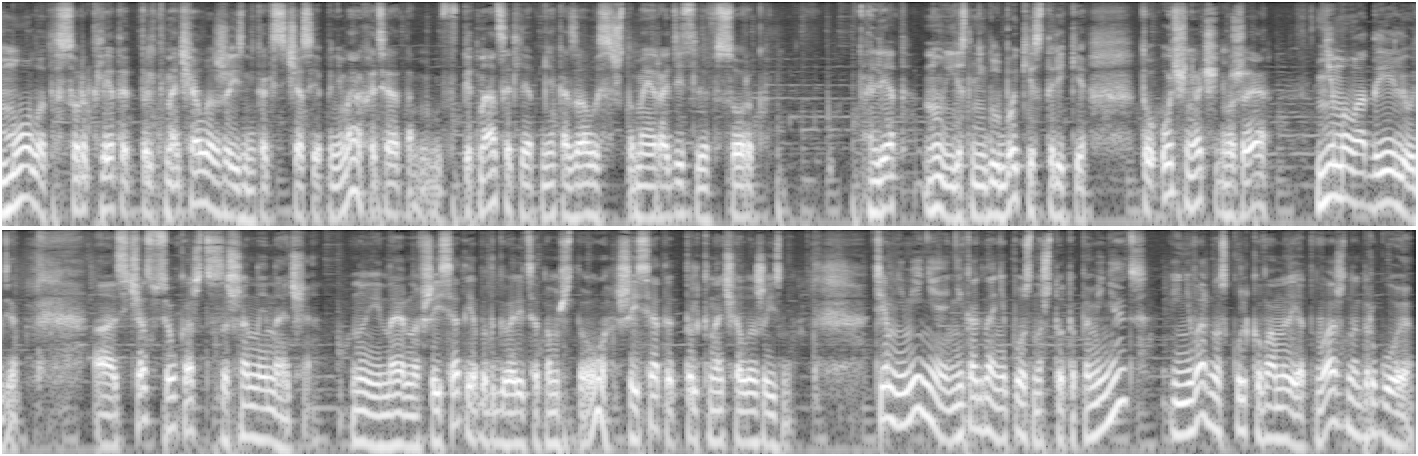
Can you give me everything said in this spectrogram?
молод, 40 лет – это только начало жизни, как сейчас я понимаю. Хотя там в 15 лет мне казалось, что мои родители в 40 лет, ну, если не глубокие старики, то очень-очень уже не молодые люди. А сейчас все кажется совершенно иначе. Ну и, наверное, в 60 я буду говорить о том, что о, 60 это только начало жизни. Тем не менее, никогда не поздно что-то поменять, и не важно, сколько вам лет, важно другое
